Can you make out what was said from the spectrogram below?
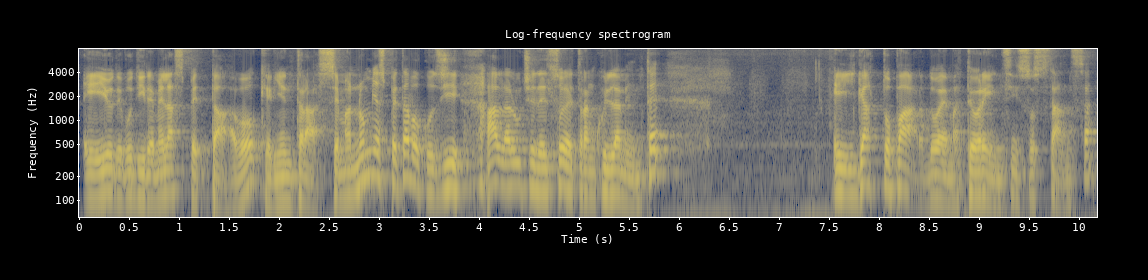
e io devo dire me l'aspettavo che rientrasse, ma non mi aspettavo così alla luce del sole tranquillamente. E il gatto pardo è Matteo Renzi in sostanza.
